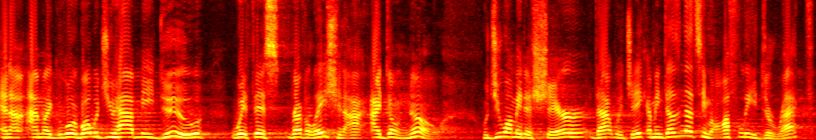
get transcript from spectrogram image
and I, am like, Lord, what would you have me do with this revelation? I, I don't know. Would you want me to share that with Jake? I mean, doesn't that seem awfully direct?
